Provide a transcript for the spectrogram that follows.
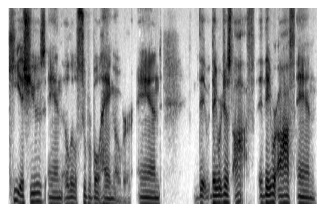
key issues and a little Super Bowl hangover, and they, they were just off. They were off, and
